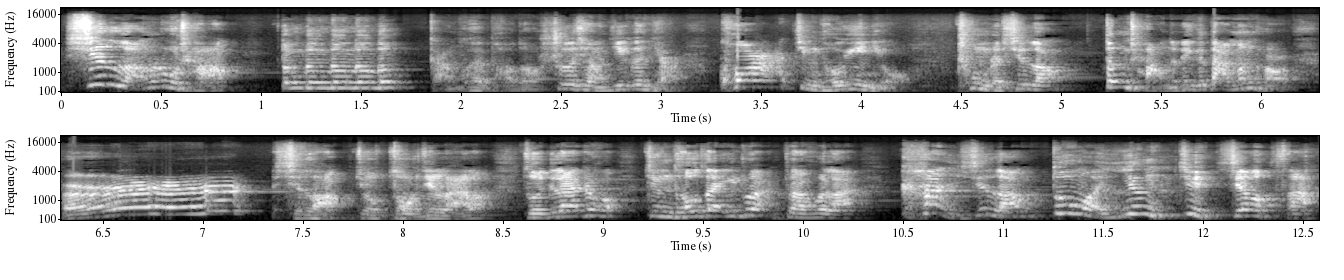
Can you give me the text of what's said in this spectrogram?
新郎入场。噔噔噔噔噔，赶快跑到摄像机跟前，咵，镜头一扭，冲着新郎登场的那个大门口，儿，新郎就走进来了。走进来之后，镜头再一转，转回来，看新郎多么英俊潇洒，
